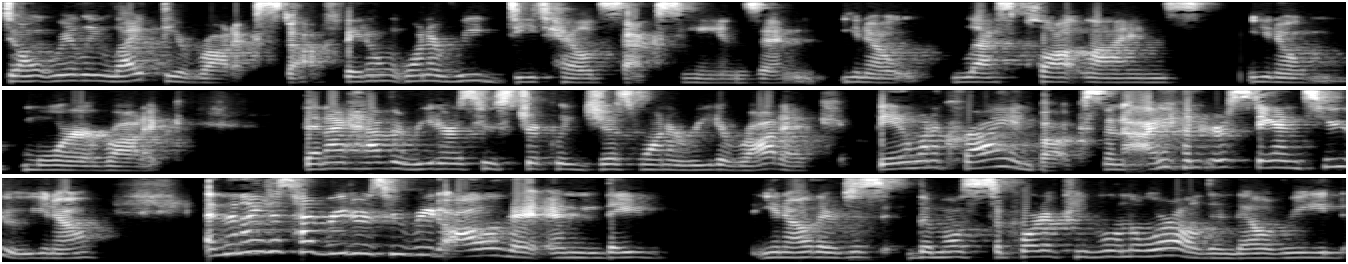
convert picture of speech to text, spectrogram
don't really like the erotic stuff. They don't want to read detailed sex scenes and, you know, less plot lines, you know, more erotic. Then I have the readers who strictly just want to read erotic. They don't want to cry in books. And I understand too, you know. And then I just have readers who read all of it and they, you know, they're just the most supportive people in the world and they'll read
